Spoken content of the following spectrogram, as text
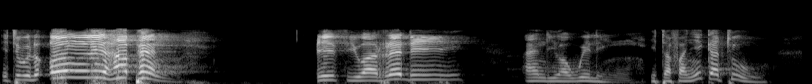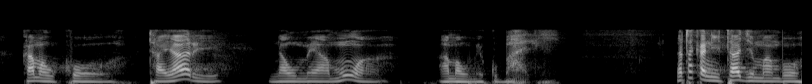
it will only happen if you are ready and you are willing. Itafanyika tu kama uko tayari na umeamua ama umekubali. Nataka nihitaji mambo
